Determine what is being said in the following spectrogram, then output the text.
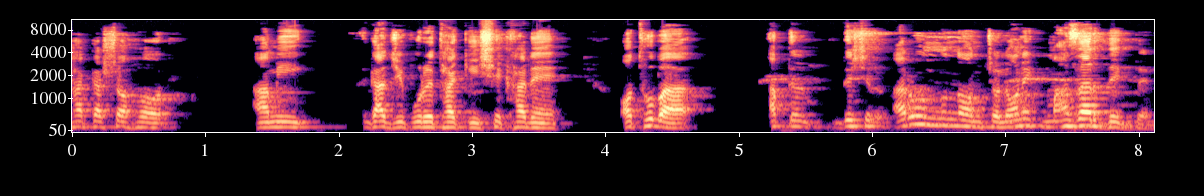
ঢাকা শহর, আমি গাজীপুরে থাকি সেখানে, অথবা আপনার দেশের আরও অন্যান্য অঞ্চলে অনেক মাজার দেখবেন।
